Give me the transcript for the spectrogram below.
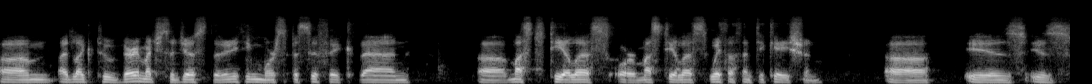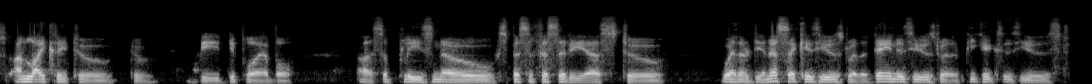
Um, I'd like to very much suggest that anything more specific than uh, must TLS or must TLS with authentication uh, is is unlikely to to be deployable. Uh, so please no specificity as to whether DNSSEC is used, whether DANE is used, whether PKIX is used.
